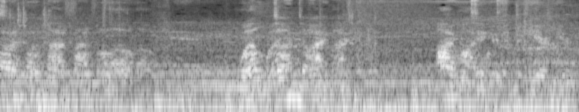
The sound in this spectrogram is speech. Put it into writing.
transfer to platform below. Well done, Diamond. I will take it from here.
